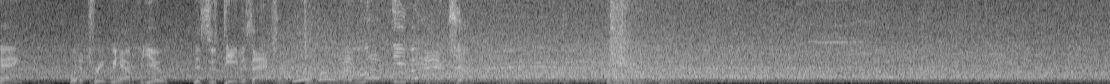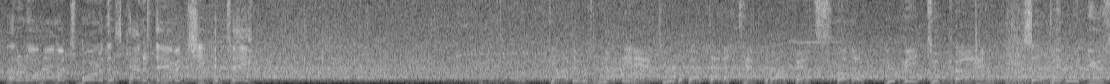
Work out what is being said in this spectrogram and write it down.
King, what a treat we have for you. This is Divas action. I love Diva action. I don't know how much more of this kind of damage she can take. God, there was nothing accurate about that attempt at offense. Oh, you're being too kind. Some people would use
